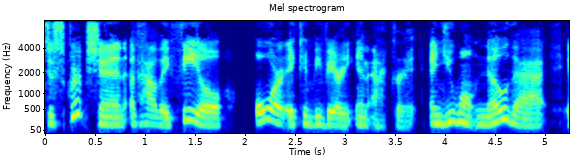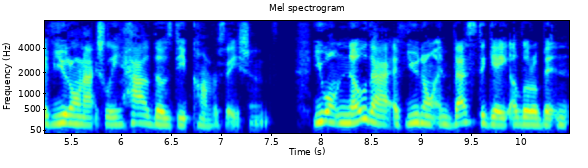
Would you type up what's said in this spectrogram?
description of how they feel, or it can be very inaccurate. And you won't know that if you don't actually have those deep conversations. You won't know that if you don't investigate a little bit and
